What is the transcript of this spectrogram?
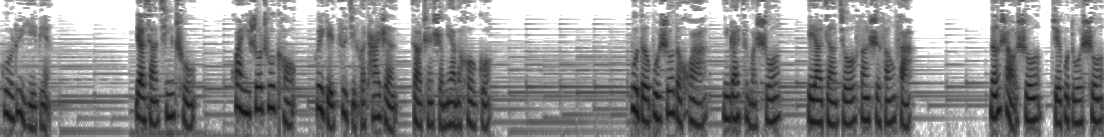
过滤一遍，要想清楚，话一说出口会给自己和他人造成什么样的后果。不得不说的话，应该怎么说？也要讲究方式方法，能少说绝不多说，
